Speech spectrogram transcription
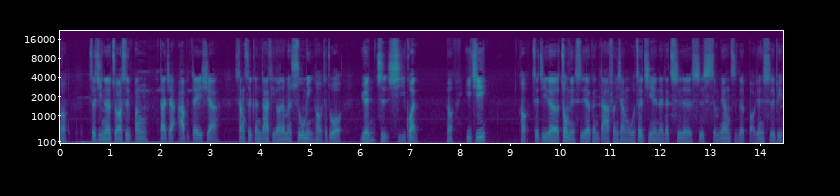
哦，这集呢主要是帮大家 update 一下上次跟大家提到那本书名，哈，叫做《原子习惯》，哦，以及好这集的重点是要跟大家分享我这几年来在吃的是什么样子的保健食品，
